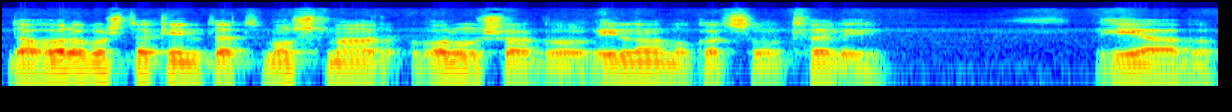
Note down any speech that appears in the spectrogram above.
de a haragos tekintet most már valósággal villámokat szólt felé. Hiába.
